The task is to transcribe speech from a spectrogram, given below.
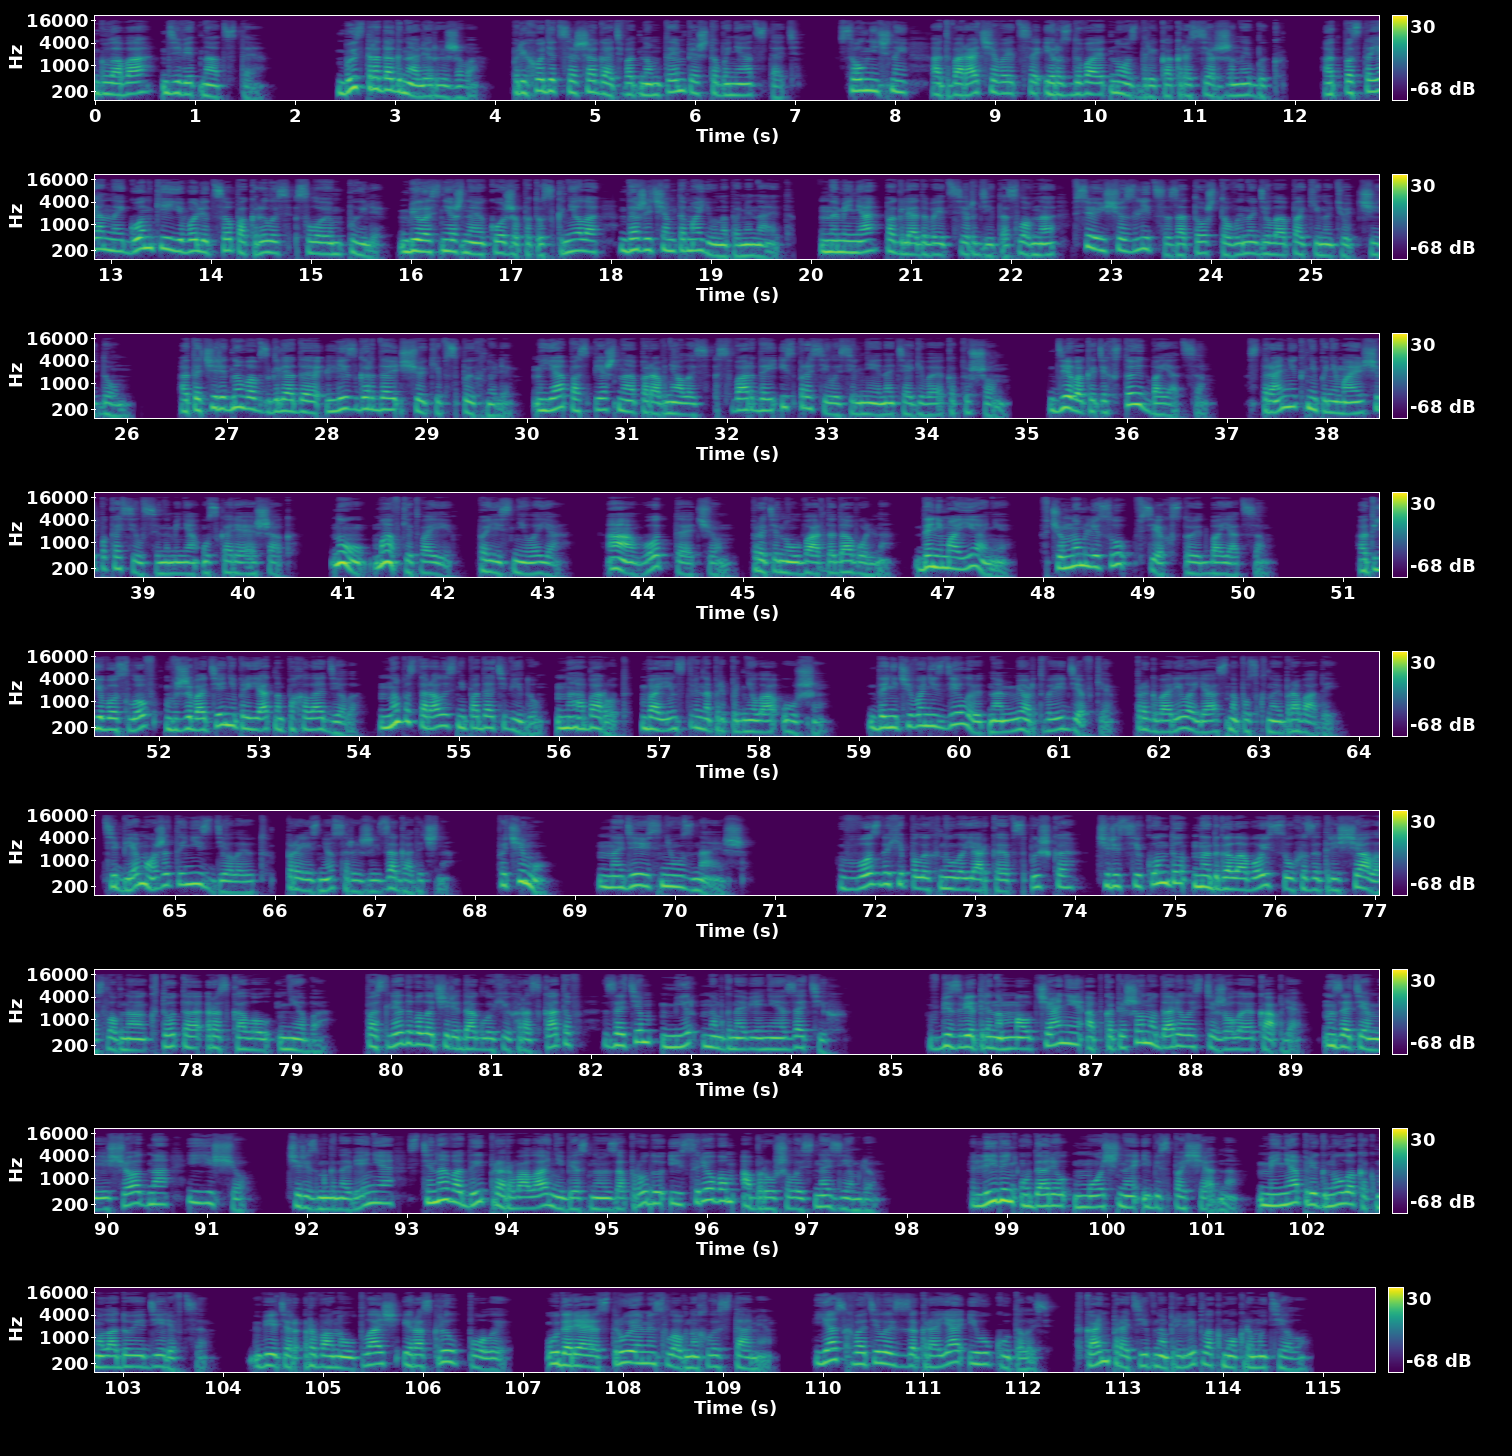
Глава девятнадцатая. Быстро догнали Рыжего. Приходится шагать в одном темпе, чтобы не отстать. Солнечный отворачивается и раздувает ноздри, как рассерженный бык. От постоянной гонки его лицо покрылось слоем пыли. Белоснежная кожа потускнела, даже чем-то мою напоминает. На меня поглядывает сердито, словно все еще злится за то, что вынудила покинуть отчий дом. От очередного взгляда Лисгарда щеки вспыхнули. Я поспешно поравнялась с Вардой и спросила, сильнее натягивая капюшон. «Девок этих стоит бояться?» Странник, непонимающе, покосился на меня, ускоряя шаг. «Ну, мавки твои», — пояснила я. «А, вот ты о чем», — протянул Варда довольно. «Да не мои они. В чумном лесу всех стоит бояться». От его слов в животе неприятно похолодело, но постаралась не подать виду. Наоборот, воинственно приподняла уши. «Да ничего не сделают нам мертвые девки», – проговорила я с напускной бравадой. «Тебе, может, и не сделают», – произнес Рыжий загадочно. «Почему?» «Надеюсь, не узнаешь». В воздухе полыхнула яркая вспышка. Через секунду над головой сухо затрещало, словно кто-то расколол небо. Последовала череда глухих раскатов, затем мир на мгновение затих. В безветренном молчании об капюшон ударилась тяжелая капля, затем еще одна и еще. Через мгновение стена воды прорвала небесную запруду и с ревом обрушилась на землю. Ливень ударил мощно и беспощадно. Меня пригнуло, как молодое деревце. Ветер рванул плащ и раскрыл полы, ударяя струями, словно хлыстами. Я схватилась за края и укуталась. Ткань противно прилипла к мокрому телу.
